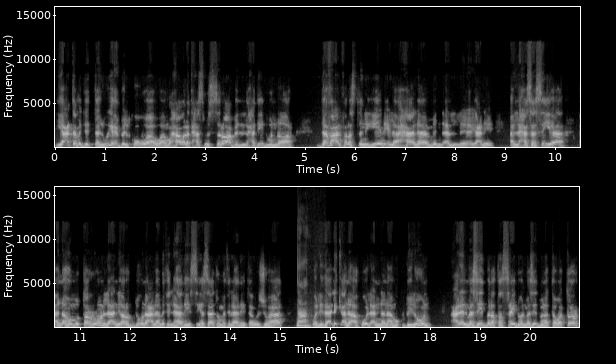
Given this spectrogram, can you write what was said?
يعتمد التلويح بالقوة ومحاولة حسم الصراع بالحديد والنار. دفع الفلسطينيين إلى حالة من يعني الحساسية أنهم مضطرون لأن يردون على مثل هذه السياسات ومثل هذه التوجهات. نعم. ولذلك أنا أقول أننا مقبلون على المزيد من التصعيد والمزيد من التوتر.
